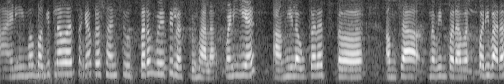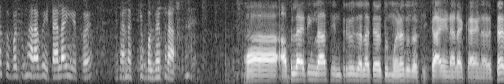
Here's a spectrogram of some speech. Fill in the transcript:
आणि मग बघितल्यावर सगळ्या प्रश्नांची उत्तरं मिळतीलच तुम्हाला. पण येस आम्ही लवकरच अं, आमच्या नवीन परावा परिवारासोबत तुम्हाला भेटायला येतोय. तेव्हा नक्की बघत राहा. आपला आय थिंक लास्ट इंटरव्ह्यू झाला तेव्हा तू म्हणत होतास की काय येणार आहे काय येणार आहे. तर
